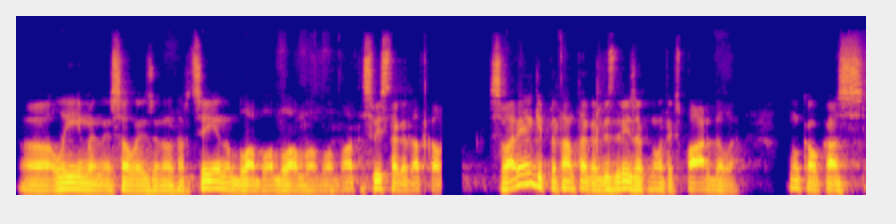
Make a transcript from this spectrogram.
līmeni salīdzinot ar Ķīnu, bla, bla, bla, bla, bla, bla. Tas viss tagad atkal svarīgi, bet tam tagad visdrīzāk notiks pārdale. Nu, kaut kas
